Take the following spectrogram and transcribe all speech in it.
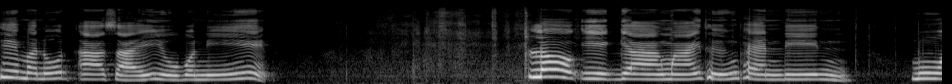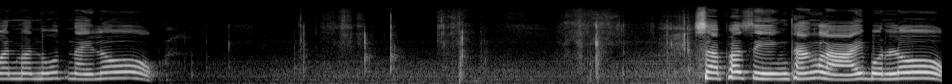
ที่มนุษย์อาศัยอยู่บนนี้ โลกอีกอย่างหมายถึงแผ่นดิน มวลมนุษย์ในโลก สรรพสิ่งทั้งหลายบนโลก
